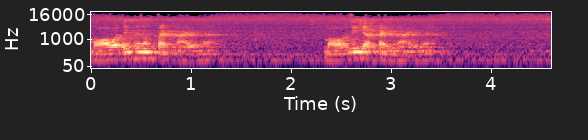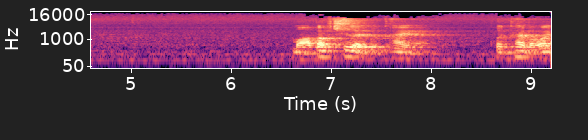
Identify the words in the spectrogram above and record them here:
หมอวันนี้ไม่ต้องไปไหนนะหมอวันนี้อย่าไปไหนนะ หมอก็เชื่อคนไข้นะคนไข้บอกว่า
